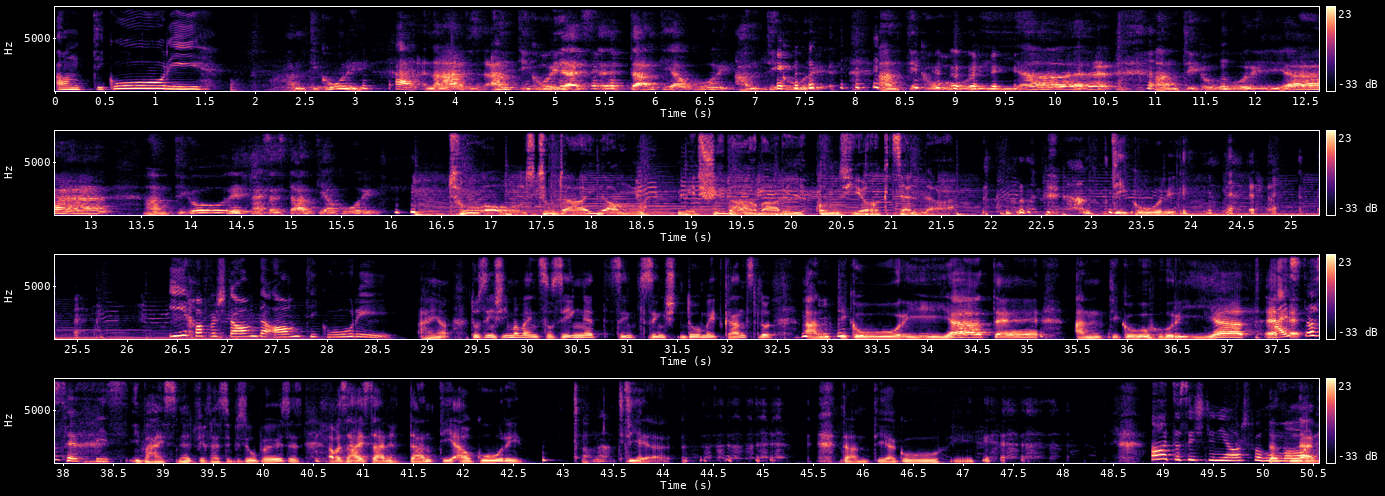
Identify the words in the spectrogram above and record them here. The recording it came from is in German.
Antiguri. Antiguri? Nein, das ist Antiguri heißt äh, Tanti Auguri. Antiguri. Antiguri, ja. Antiguri, ja. Antiguri. Heißt das Tanti Auguri. Too Old to Die Young mit Shiva Arbabi und Jörg Zeller. Antiguri. Ich habe verstanden, Antiguri. Ah ja, du singst immer, wenn sie so singen, sing, singst du mit ganz laut Antiguriate, Antiguriate. Heißt das etwas? Ich weiß nicht, vielleicht heißt es etwas so Böses, aber es heißt eigentlich Tanti Auguri. Tanti. Tanti Auguri. Ah, das ist deine Art von Humor.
